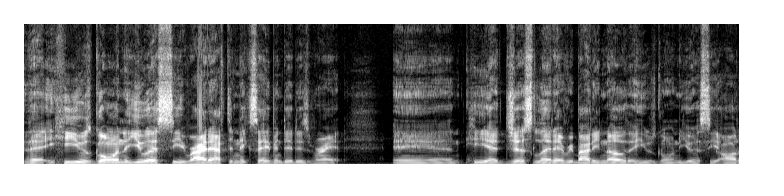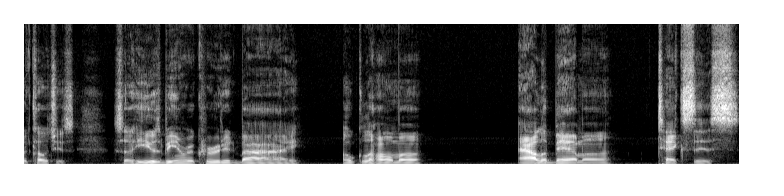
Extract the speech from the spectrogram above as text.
that he was going to USC right after Nick Saban did his rant, and he had just let everybody know that he was going to USC, all the coaches. So he was being recruited by Oklahoma, Alabama, Texas,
